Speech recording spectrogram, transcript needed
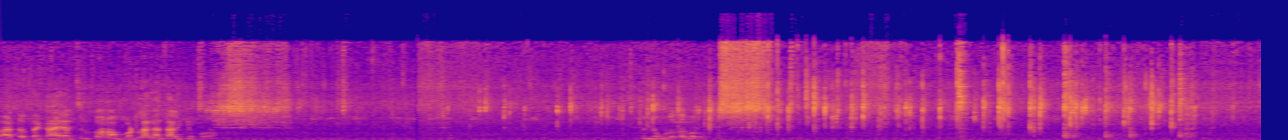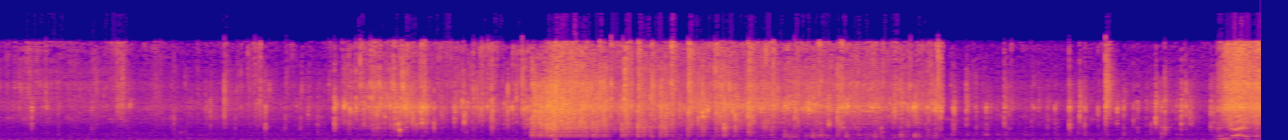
பாத்திரத்தை காய வச்சுருக்கோம். நம்ம பொட்டலாங்காய் தாளிக்க போகிறோம் கொஞ்சம் உளுந்த பருப்பு. வெங்காயத்தை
